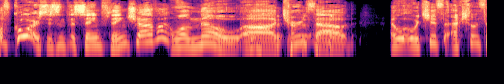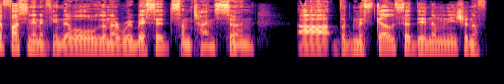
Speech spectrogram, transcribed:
of course. Isn't the same thing, Chava? Well, no. Uh, turns out, uh, which is actually it's a fascinating thing that we're going to revisit sometime soon. Uh, but mezcal is a denomination of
